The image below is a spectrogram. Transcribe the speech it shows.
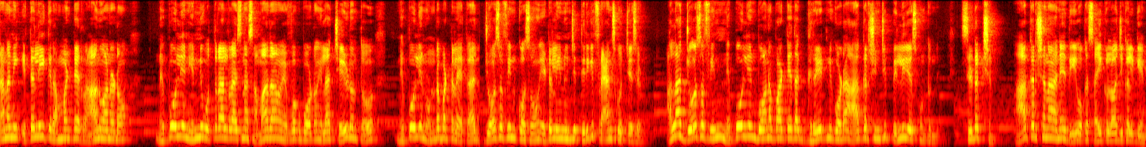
తనని ఇటలీకి రమ్మంటే రాను అనడం నెపోలియన్ ఎన్ని ఉత్తరాలు రాసినా సమాధానం ఇవ్వకపోవడం ఇలా చేయడంతో నెపోలియన్ ఉండబట్టలేక జోసఫిన్ కోసం ఇటలీ నుంచి తిరిగి ఫ్రాన్స్కి వచ్చేసాడు అలా జోసఫిన్ నెపోలియన్ బోనపాటే ద గ్రేట్ని కూడా ఆకర్షించి పెళ్ళి చేసుకుంటుంది. సిడక్షన్ ఆకర్షణ అనేది ఒక సైకలాజికల్ గేమ్.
